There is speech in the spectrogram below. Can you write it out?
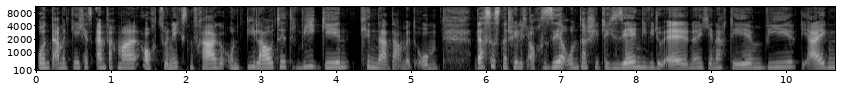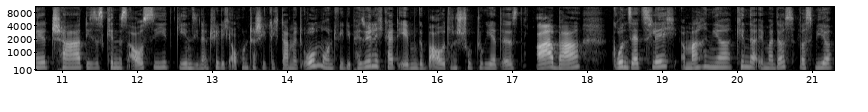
Und damit gehe ich jetzt einfach mal auch zur nächsten Frage und die lautet, wie gehen Kinder damit um? Das ist natürlich auch sehr unterschiedlich, sehr individuell, ne? je nachdem, wie die eigene Chart dieses Kindes aussieht, gehen sie natürlich auch unterschiedlich damit um und wie die Persönlichkeit eben gebaut und strukturiert ist. Aber grundsätzlich machen ja Kinder immer das, was wir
